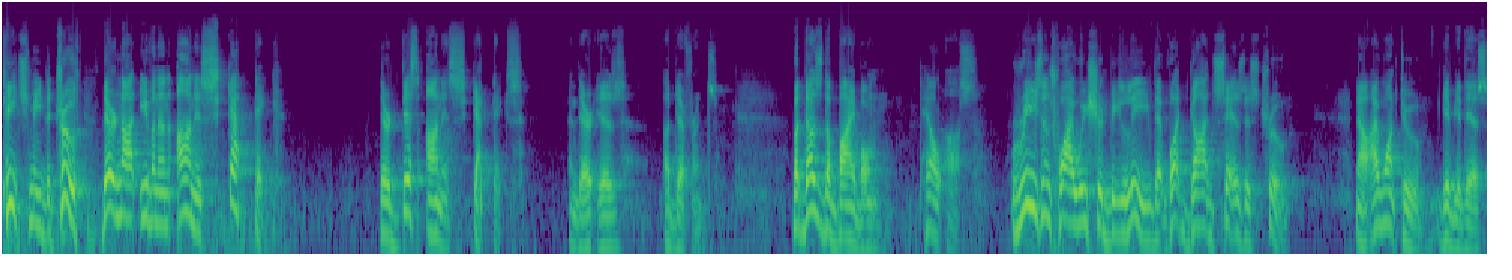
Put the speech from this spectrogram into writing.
teach me the truth, they're not even an honest skeptic. They're dishonest skeptics. And there is a difference. But does the Bible tell us reasons why we should believe that what God says is true? Now, I want to give you this.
